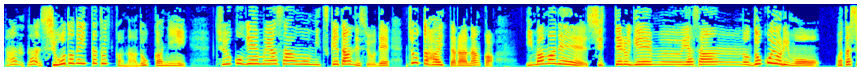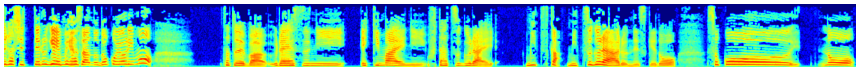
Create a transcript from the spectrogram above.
なん、なん、仕事で行った時かな？どっかに、中古ゲーム屋さんを見つけたんですよ。で、ちょっと入ったらなんか、今まで知ってるゲーム屋さんのどこよりも、私が知ってるゲーム屋さんのどこよりも、例えば、浦安に、駅前に2つぐらい、3つか、3つぐらいあるんですけど、そこの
